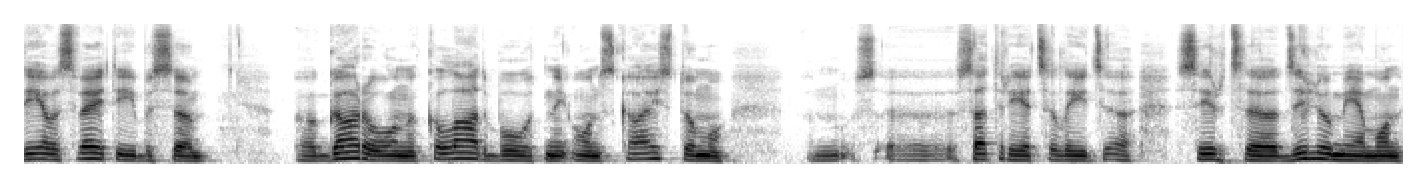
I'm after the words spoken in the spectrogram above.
dieva svētības uh, garu un klātbūtni un skaistumu uh, nu, eh, satrieca līdz uh, sirds uh, dziļumiem un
